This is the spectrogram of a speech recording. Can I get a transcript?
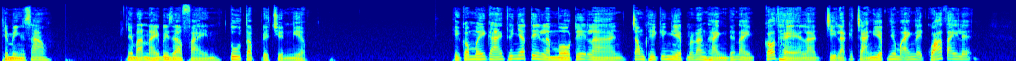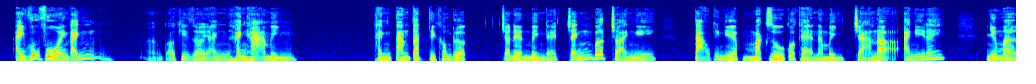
thì mình sao? Nhưng bạn này bây giờ phải tu tập để chuyển nghiệp. Thì có mấy cái, thứ nhất ấy là một ấy là trong khi cái nghiệp nó đang hành thế này, có thể là chỉ là cái trả nghiệp nhưng mà anh lại quá tay lên anh vũ phu, anh đánh. À, có khi rồi anh hành hạ mình. Thành tàn tật thì không được. Cho nên mình để tránh bớt cho anh ấy tạo cái nghiệp, mặc dù có thể là mình trả nợ anh ấy đấy. Nhưng mà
